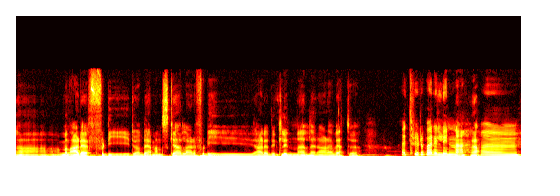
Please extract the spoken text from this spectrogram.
Uh, men er det fordi du er B-menneske, eller er det fordi Er det ditt lynne, eller er det Vet du Jeg tror det bare lynne Ja. Um,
